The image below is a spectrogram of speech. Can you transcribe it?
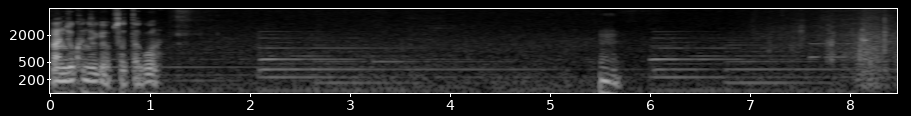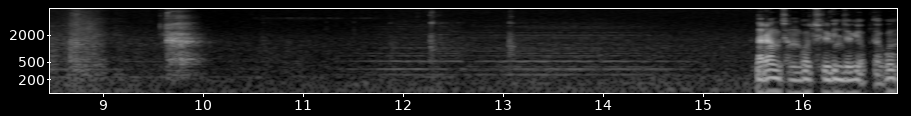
만족한 적이 없었다고? 응. 나랑 잔거 즐긴 적이 없다고?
